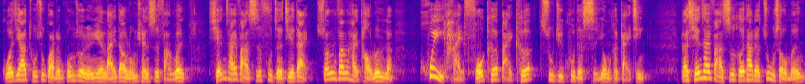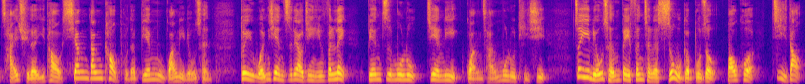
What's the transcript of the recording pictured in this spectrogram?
国家图书馆的工作人员来到龙泉寺访问，贤才法师负责接待，双方还讨论了。慧海佛科百科数据库的使用和改进，那贤才法师和他的助手们采取了一套相当靠谱的编目管理流程，对文献资料进行分类、编制目录、建立广藏目录体系。这一流程被分成了十五个步骤，包括寄道，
